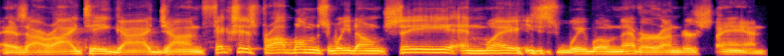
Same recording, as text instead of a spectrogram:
as our IT guy. John fixes problems we don't see in ways we will never understand.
